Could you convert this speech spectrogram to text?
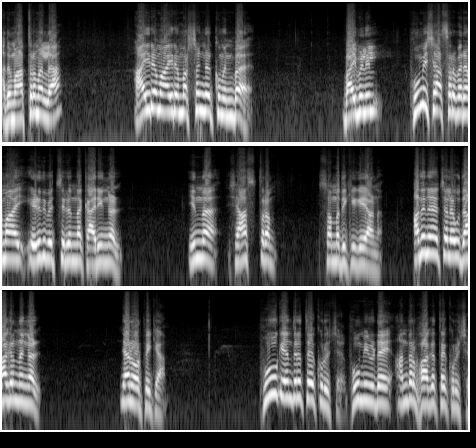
അതുമാത്രമല്ല ആയിരം ആയിരം വർഷങ്ങൾക്ക് മുൻപ് ബൈബിളിൽ ഭൂമിശാസ്ത്രപരമായി എഴുതി വച്ചിരുന്ന കാര്യങ്ങൾ ഇന്ന് ശാസ്ത്രം സമ്മതിക്കുകയാണ്. അതിന് ചില ഉദാഹരണങ്ങൾ ഞാൻ ഓർപ്പിക്കാം. ഭൂകേന്ദ്രത്തെക്കുറിച്ച് ഭൂമിയുടെ അന്തർഭാഗത്തെക്കുറിച്ച്.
